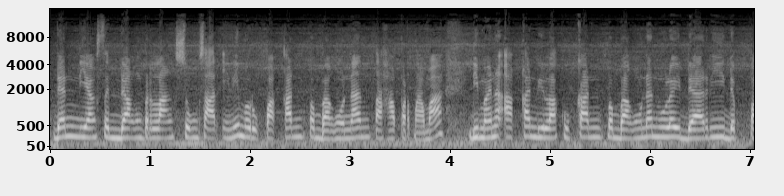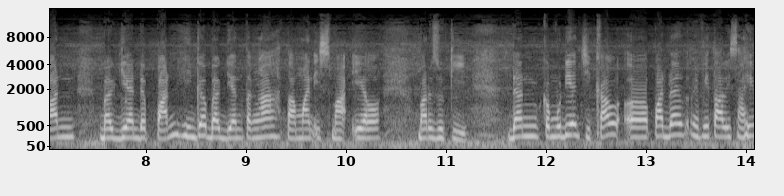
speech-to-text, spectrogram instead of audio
Dan yang sedang berlangsung saat ini merupakan pembangunan tahap pertama, di mana akan dilakukan pembangunan mulai dari depan bagian depan hingga bagian tengah Taman Ismail Marzuki. Dan kemudian Cikal, uh, pada revitalisasi,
